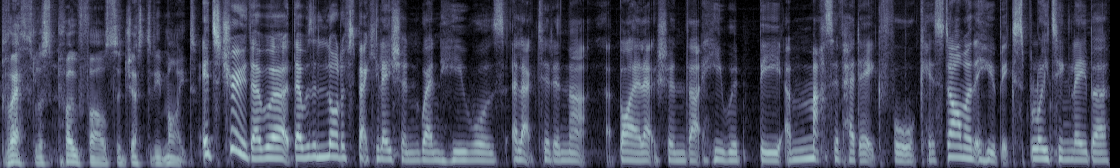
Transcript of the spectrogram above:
breathless profiles suggested he might? It's true. There were there was a lot of speculation when he was elected in that by-election that he would be a massive headache for Keir Starmer, that he would be exploiting Labour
